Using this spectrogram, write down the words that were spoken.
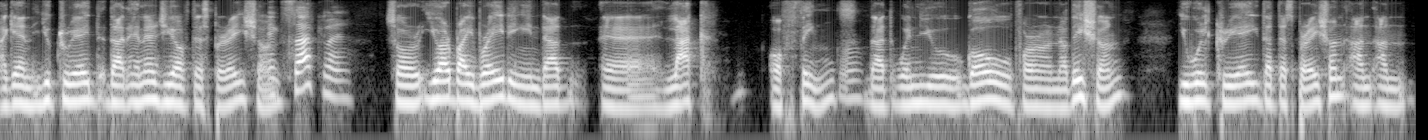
again, you create that energy of desperation. Exactly. So you are vibrating in that uh, lack of things mm. that when you go for an audition, you will create that desperation and and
